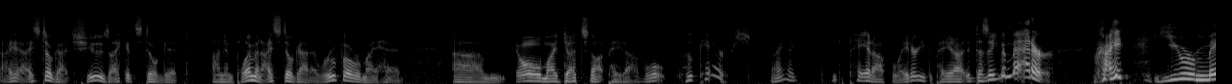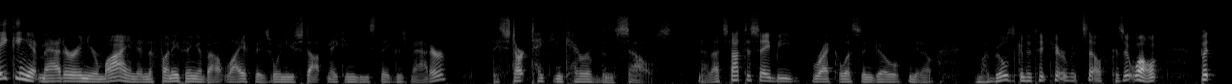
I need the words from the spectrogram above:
I, I still got shoes. I could still get unemployment. I still got a roof over my head. Um, oh, my debt's not paid off. Well, who cares, right? Like, you can pay it off later. You can pay it off. It doesn't even matter, right? You're making it matter in your mind. And the funny thing about life is when you stop making these things matter, they start taking care of themselves. Now, that's not to say be reckless and go, you know, my bill's going to take care of itself because it won't. But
